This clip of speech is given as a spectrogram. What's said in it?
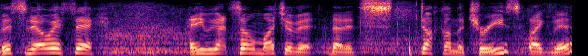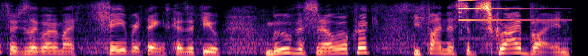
The snow is thick, and we got so much of it that it's stuck on the trees like this, which is like one of my favorite things. Because if you move the snow real quick, you find the subscribe button,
